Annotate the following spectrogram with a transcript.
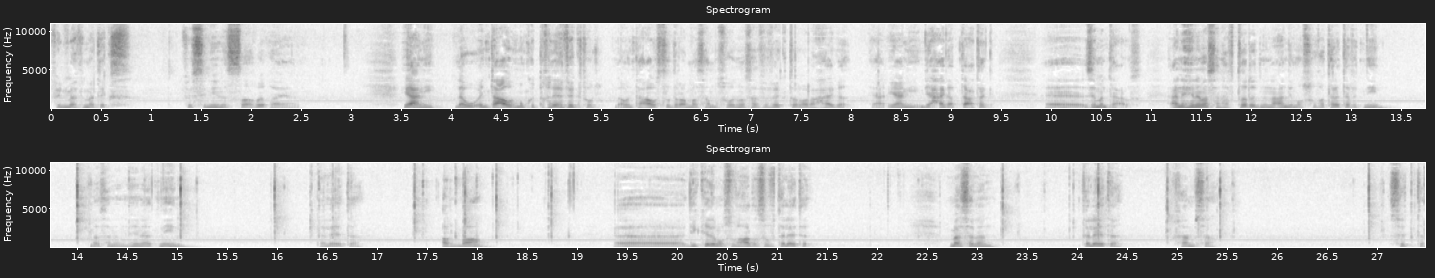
في ال mathematics في السنين السابقة يعني. يعني لو أنت عاوز ممكن تخليها vector لو أنت عاوز تضرب مثلا مصفوفة مثلا في vector ولا حاجة يعني, يعني دي حاجة بتاعتك آه زي ما أنت عاوز. أنا هنا مثلا هفترض إن عندي مصفوفه 3 في 2 مثلا هنا 2 3 4 آه دي كده مصفوفه عدد صفوف 3 مثلا 3 5 6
